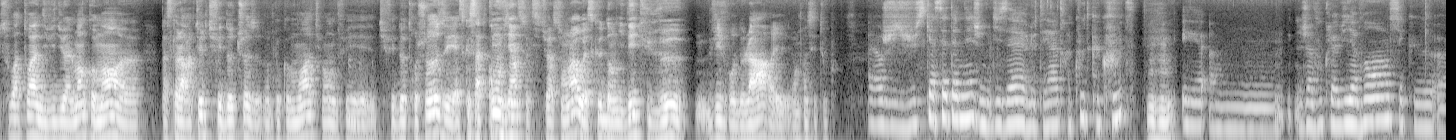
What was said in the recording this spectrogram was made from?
soit toi individuellement, comment... parce qu'à l'heure actuelle, tu fais d'autres choses, un peu comme moi, tu vois, tu fais d'autres choses. Et est-ce que ça te convient, cette situation-là, ou est-ce que dans l'idée, tu veux vivre de l'art et enfin, c'est tout Alors jusqu'à cette année, je me disais le théâtre coûte que coûte. Mhm. Et euh, j'avoue que la vie avance et que euh,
